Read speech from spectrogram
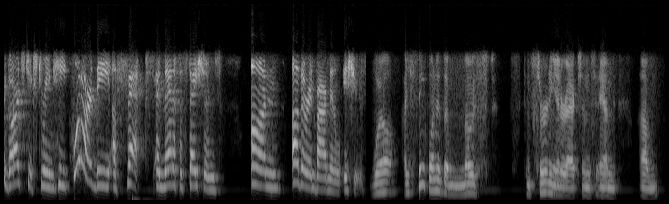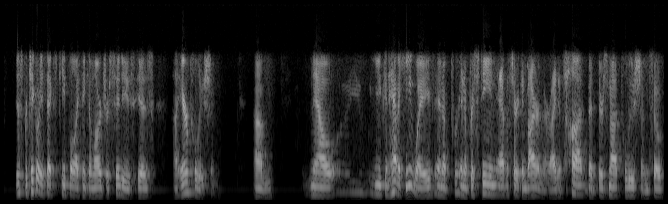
regards to extreme heat, what are the effects and manifestations on other environmental issues? Well, I think one of the most concerning interactions, and um, this particularly affects people, I think, in larger cities, is uh, air pollution. Um, now, you can have a heat wave in a in a pristine atmospheric environment, right? It's hot, but there's not pollution, so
